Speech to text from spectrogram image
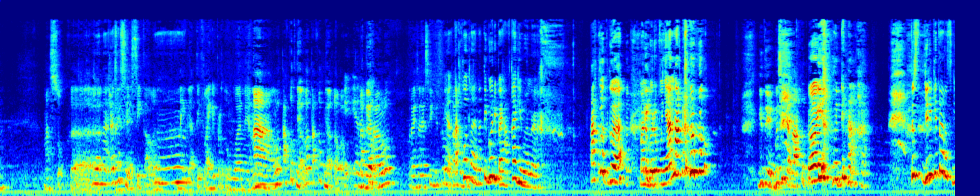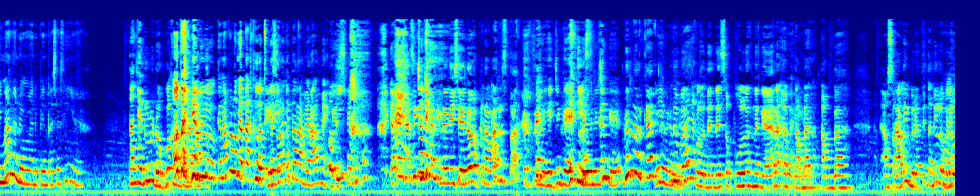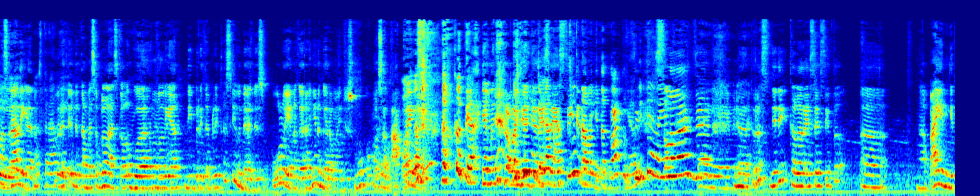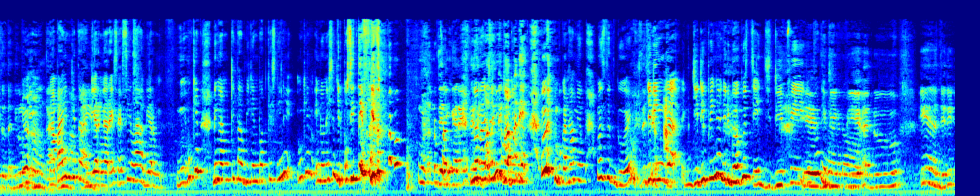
masuk ke Zona resesi? resesi kalau Hmm. negatif lagi pertumbuhannya. Nah, lo takut nggak? Lo takut nggak kalau Iya, negara lo resesi gitu? Ya takut lah nanti gue di PHK gimana? takut gue Mana baru punya anak Gitu ya? Gue sih nggak takut. Oh iya udah. Terus jadi kita harus gimana dong ngadepin resesinya? Tanya dulu dong, gue Oh tanya dulu, kenapa lu nggak takut? Iya, soalnya kita rame-rame Oh, guys. iya. ya resesi kan bukan Indonesia doang, kenapa harus takut sih? Oh iya juga ya, iya bener kan- juga ya. Bener kan? Iya, bener, udah bener. banyak loh, udah ada 10 negara eh, Oh, iya. tambah tambah Australia berarti tadi Oh, lo bilang iya. Australia kan? Australia. Berarti udah tambah 11 Kalau Oh, gue iya. ngeliat di berita-berita sih udah ada 10 ya negaranya negara maju semua Gue gak usah takut Oh iya lah. nggak usah takut ya. Yang negara maju aja resesi takut. Kenapa kita takut Ya sih? ya. Aja Oh, iya, iya, Nah terus jadi kalau resesi itu eh, ngapain gitu tadi lu bingung kan Ngapain Mau kita biar nggak resesi lah, biar mungkin dengan kita bikin podcast gini mungkin Indonesia jadi positif gitu. Jadi nggak neracanya Positif jadi apa nih? Bukan hamil. Maksud gue jadi nggak GDP-nya jadi bagus sih GDP Iya, itu GDP, dong? aduh iya jadi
